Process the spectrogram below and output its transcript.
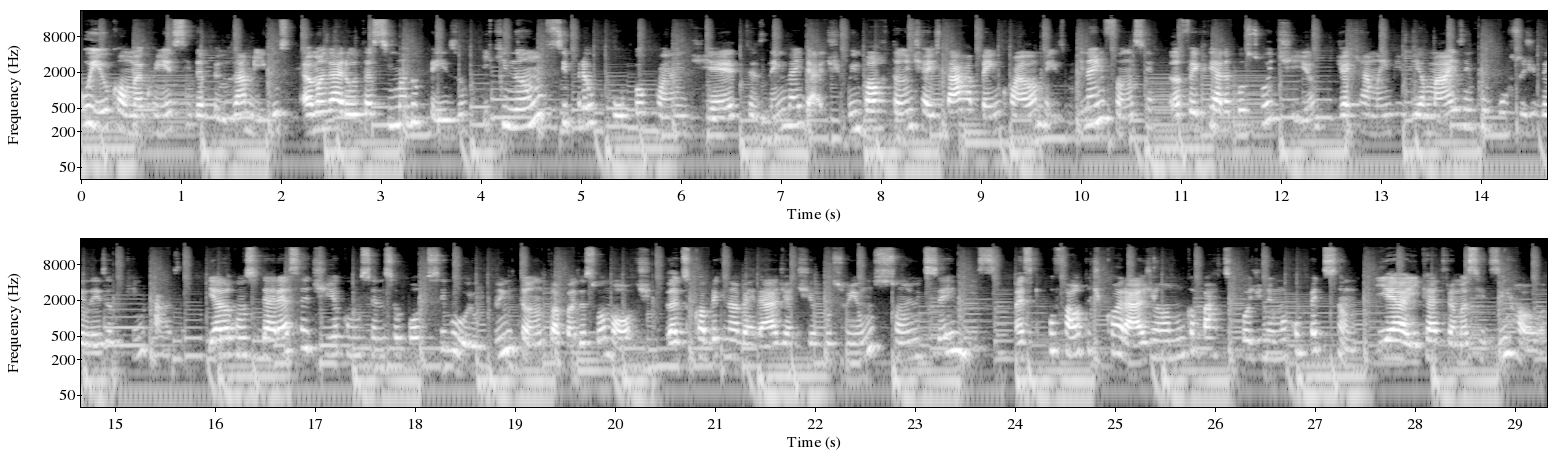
Will, como é conhecida pelos amigos, é uma garota acima do peso e que não se preocupa com dietas nem vaidade. O importante é estar bem com ela mesma. E na infância, ela foi criada por sua tia, já que a mãe vivia mais em concursos de beleza do que em casa. E ela considera essa tia como sendo seu porto seguro. No entanto, após a sua morte, ela descobre que na verdade a tia possuía um sonho de ser Miss, mas que por falta de coragem ela nunca participou de nenhuma competição. E é aí que a trama se desenrola.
